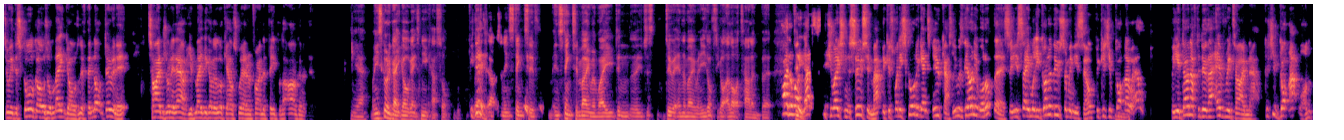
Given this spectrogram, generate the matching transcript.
to either score goals or make goals. And if they're not doing it, time's running out. You've maybe got to look elsewhere and find the people that are going to do. Yeah, well, he scored a great goal against Newcastle. He did. That was an instinctive, instinctive moment where he didn't just do it in the moment. He's obviously got a lot of talent, but by the way, that's the situation that suits him, Matt. Because when he scored against Newcastle, he was the only one up there. So you're saying, well, you've got to do something yourself because you've got no mm. help. But you don't have to do that every time now because you've got that one.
